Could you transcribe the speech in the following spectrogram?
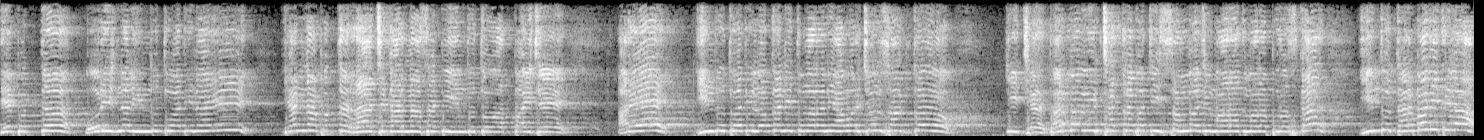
हे फक्त ओरिजिनल हिंदुत्ववादी नाही यांना फक्त राजकारणासाठी हिंदुत्ववाद पाहिजे. अरे हिंदुत्ववादी लोकांनी तुम्हाला मी आवर्जून सांगतो की धर्मवीर छत्रपती संभाजी महाराज मला पुरस्कार हिंदू धर्माने दिला.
